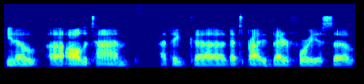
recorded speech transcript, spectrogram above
you know, uh, all the time, I think uh, that's probably better for you. So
